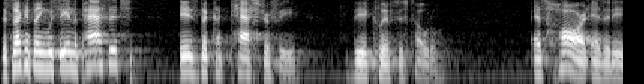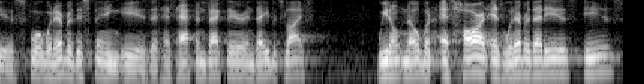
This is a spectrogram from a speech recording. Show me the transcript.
The second thing we see in the passage is the catastrophe. The eclipse is total. As hard as it is for whatever this thing is that has happened back there in David's life, we don't know, but as hard as whatever that is, is,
